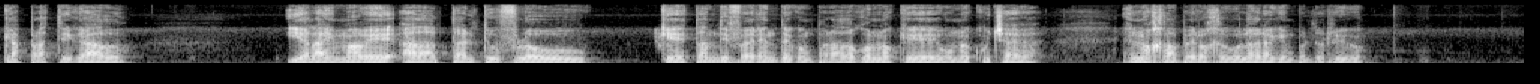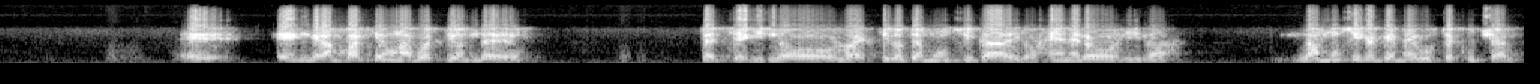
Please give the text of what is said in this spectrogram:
que has practicado y a la misma vez adaptar tu flow que es tan diferente comparado con lo que uno escucha en los japeros regulares aquí en Puerto Rico en gran parte es una cuestión de perseguir los estilos de música y los géneros y la música que me gusta escuchar.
